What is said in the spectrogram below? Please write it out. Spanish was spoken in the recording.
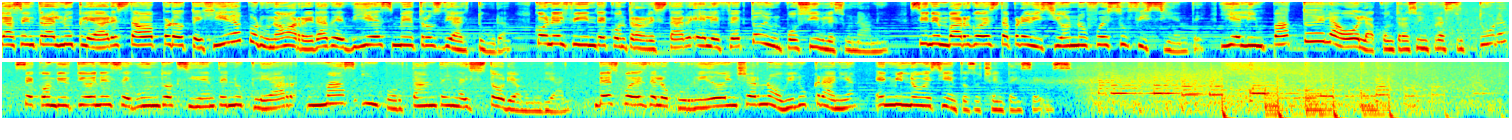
La central nuclear estaba protegida por una barrera de 10 metros de altura, con el fin de contrarrestar el efecto de un posible tsunami. Sin embargo, esta previsión no fue suficiente y el impacto de la ola contra su infraestructura se convirtió en el segundo accidente nuclear más importante en la historia mundial, después de lo ocurrido en Chernóbil, Ucrania, en 1986.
